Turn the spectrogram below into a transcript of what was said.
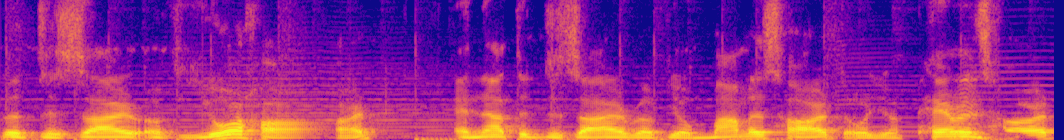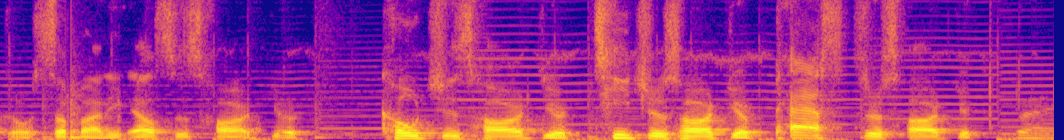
the desire of your heart and not the desire of your mama's heart or your parents' mm. heart or somebody else's heart, your coach's heart, your teacher's heart, your pastor's heart, your, right.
